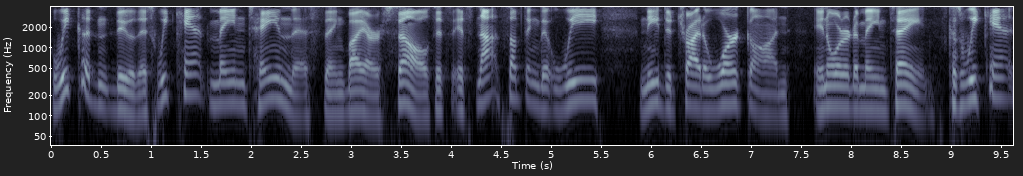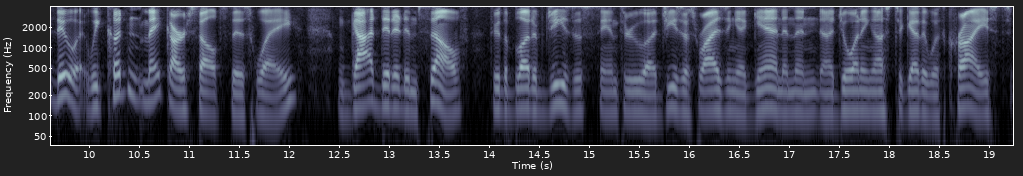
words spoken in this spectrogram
We couldn't do this. We can't maintain this thing by ourselves. It's it's not something that we need to try to work on in order to maintain because we can't do it. We couldn't make ourselves this way. God did it himself through the blood of Jesus and through uh, Jesus rising again and then uh, joining us together with Christ.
